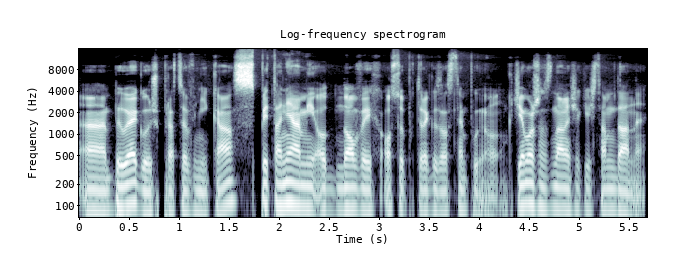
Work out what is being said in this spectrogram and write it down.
e, byłego już pracownika, z pytaniami od nowych osób, które go zastępują. Gdzie można znaleźć jakieś tam dane?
